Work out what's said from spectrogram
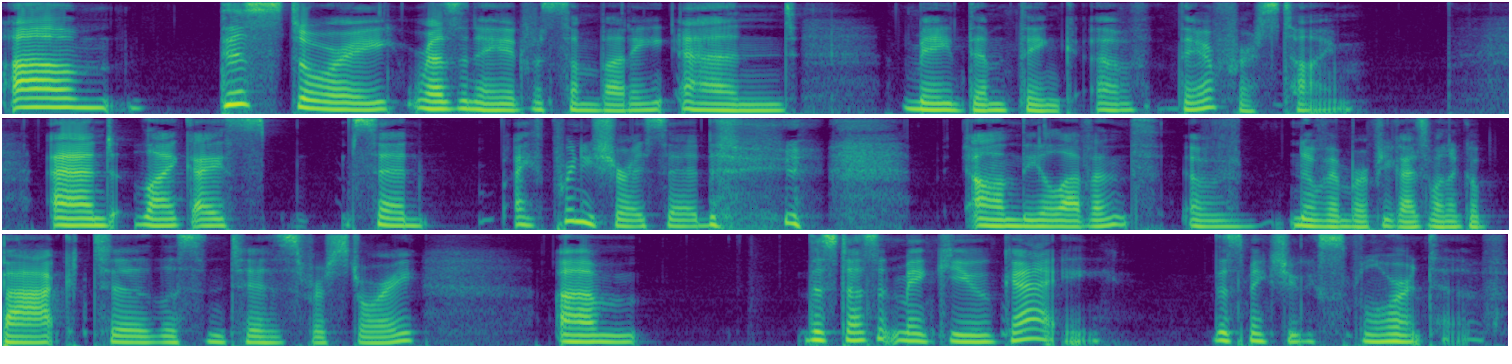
Um, this story resonated with somebody and made them think of their first time. And like I said, I'm pretty sure I said on the 11th of November, if you guys want to go back to listen to his first story, um, this doesn't make you gay. This makes you explorative.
